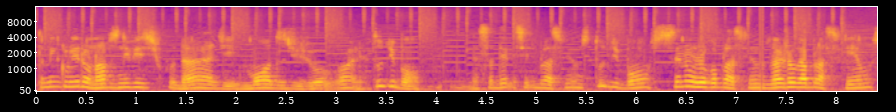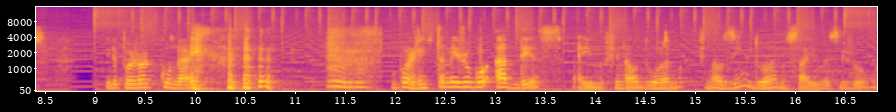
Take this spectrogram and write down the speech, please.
Também incluíram novos níveis de dificuldade, modos de jogo, olha, tudo de bom. Nessa DLC de Blasphemous, tudo de bom. Se você não jogou Blasphemous, vai jogar Blasphemous e depois joga Kunai. bom, a gente também jogou Hades aí no final do ano, finalzinho do ano saiu esse jogo.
